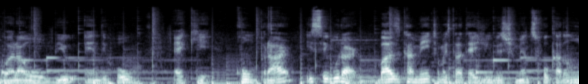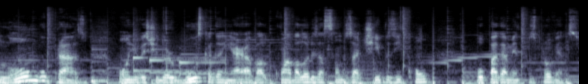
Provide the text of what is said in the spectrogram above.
Agora o Bill and Hold é que comprar e segurar. Basicamente é uma estratégia de investimentos focada no longo prazo, onde o investidor busca ganhar a com a valorização dos ativos e com o pagamento dos proventos.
